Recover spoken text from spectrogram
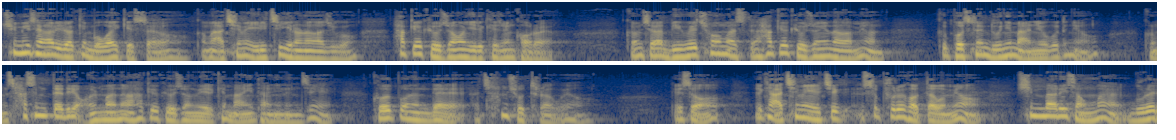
취미 생활이 이렇게 뭐가 있겠어요. 그러면 아침에 일찍 일어나 가지고 학교 교정을 이렇게 좀 걸어요. 그럼 제가 미국에 처음 왔을 때 학교 교정에 나가면 그 보스턴에 눈이 많이 오거든요. 그럼 사슴떼들이 얼마나 학교 교정에 이렇게 많이 다니는지 그걸 보는데 참 좋더라고요. 그래서 이렇게 아침에 일찍 숲을 걷다 보면 신발이 정말 물에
